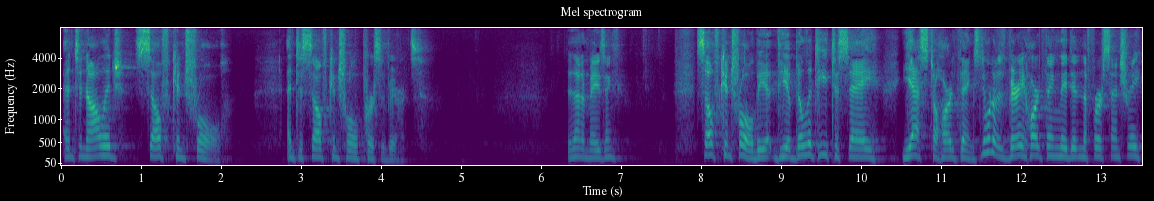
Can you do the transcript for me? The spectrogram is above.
And to knowledge, self control, and to self control, perseverance. Isn't that amazing? Self control, the, the ability to say yes to hard things. You know what was a very hard thing they did in the first century?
